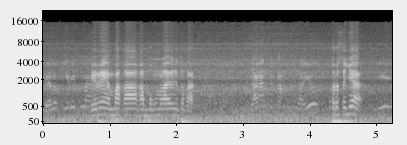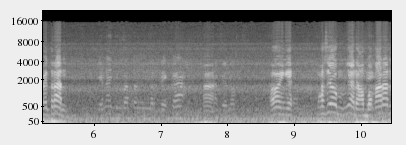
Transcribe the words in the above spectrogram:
belok kiri pelan. kiri embah ke Kampung Melayu itu kah? Jangan ke Kampung Melayu, Terus aja, di Veteran. kena jembatan Merdeka, Ah. nah, belok. Oh, iya. Makasih Om, ini ada kebakaran.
